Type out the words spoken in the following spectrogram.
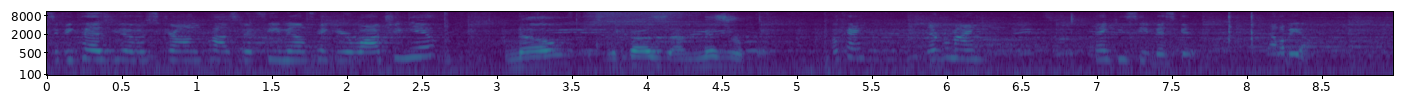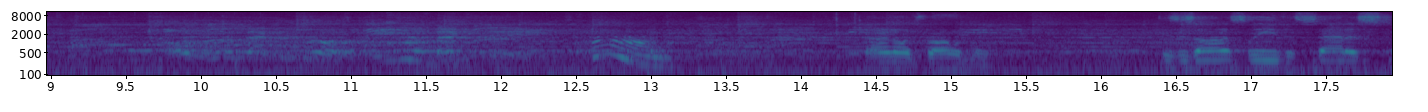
Is it because you have a strong, positive female figure watching you? No, it's because I'm miserable. Okay, never mind. Thank you, Seabiscuit. That'll be all. All women back to girls, please come backstage. Tom. I don't know what's wrong with me. This is honestly the saddest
